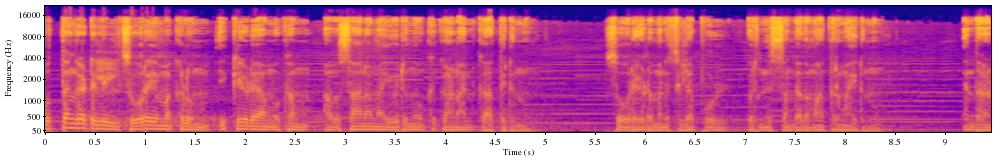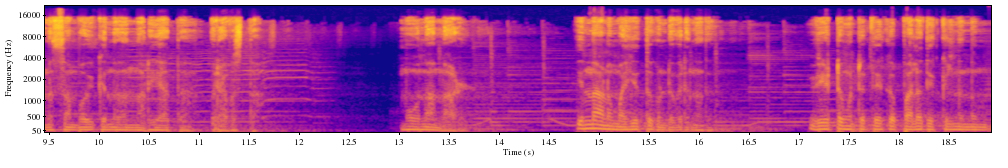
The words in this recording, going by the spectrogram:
പുത്തൻകട്ടിലിൽ സൂറയും മക്കളും ഇക്കയുടെ ആ മുഖം അവസാനമായി ഒരു നോക്ക് കാണാൻ കാത്തിരുന്നു. സൂറയുടെ മനസ്സിലപ്പോൾ ഒരു നിസ്സംഗത മാത്രമായിരുന്നു. എന്താണ് സംഭവിക്കുന്നതെന്നറിയാത്ത ഒരവസ്ഥ. മൂന്നാം നാൾ. ഇന്നാണ് മയ്യത്ത് കൊണ്ടുവരുന്നത്. വീട്ടുമുറ്റത്തേക്ക് പല ദിക്കിൽ നിന്നും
